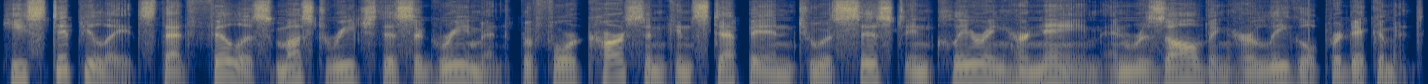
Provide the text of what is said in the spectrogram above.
he stipulates that Phyllis must reach this agreement before Carson can step in to assist in clearing her name and resolving her legal predicament.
